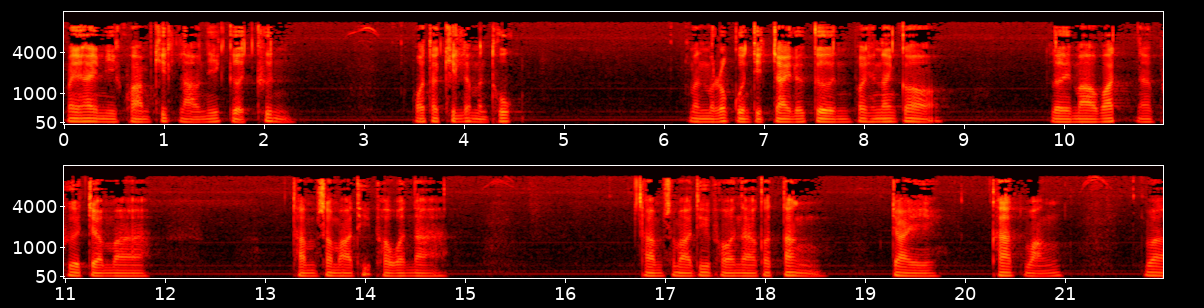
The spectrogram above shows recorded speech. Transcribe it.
ไม่ให้มีความคิดเหล่านี้เกิดขึ้น เพราะถ้าคิดแล้วมันทุกข์ มันมารบกวนจิตใจเหลือเกิน เพราะฉะนั้นก็เลยมาวัดนะเพื่อจะมาทำสมาธิภาวนาทำสมาธิภาวนาก็ตั้งใจคาดหวังว่า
